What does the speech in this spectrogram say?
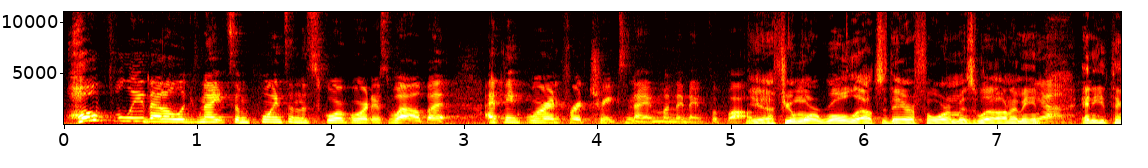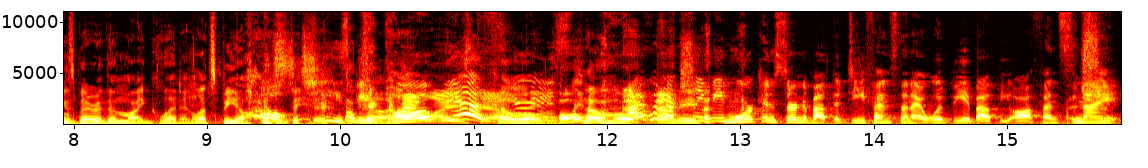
hopefully that'll ignite some points on the scoreboard as well. But I think we're in for a treat tonight in Monday Night Football. Yeah, a few more rollouts there for him as well. And I mean, Yeah. anything's better than Mike Glennon. Let's be honest. Oh, jeez, Okay, be come Pope? on, Yeah, down. Come on, come on. I would I mean- actually be more concerned about the defense than I would be about the offense tonight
